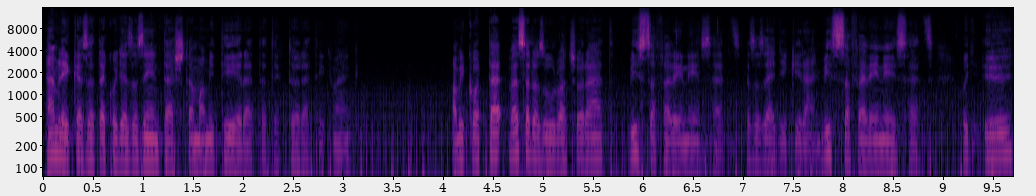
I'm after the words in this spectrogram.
Emlékezzetek, hogy ez az én testem, amit ti érettetek, töretik meg. Amikor te veszed az úrvacsorát, visszafelé nézhetsz. Ez az egyik irány. Visszafelé nézhetsz, hogy ő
